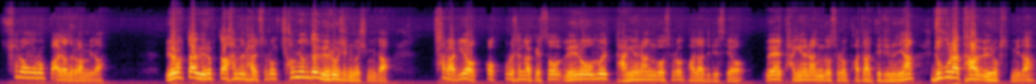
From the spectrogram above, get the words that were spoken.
수렁으로 빠져들어갑니다. 외롭다, 외롭다 하면 할수록 점점 더 외로워지는 것입니다. 차라리요, 거꾸로 생각해서 외로움을 당연한 것으로 받아들이세요. 왜 당연한 것으로 받아들이느냐? 누구나 다 외롭습니다.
